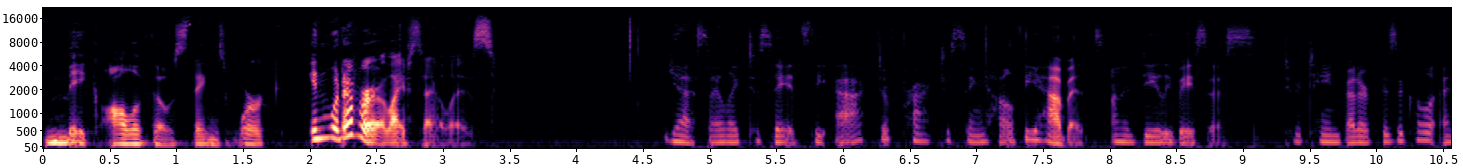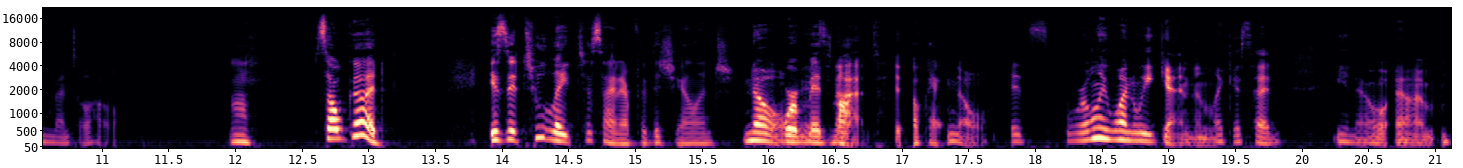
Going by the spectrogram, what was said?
make all of those things work in whatever our lifestyle is Yes, I like to say it's the act of practicing healthy habits on a daily basis to attain better physical and mental health. so good is it too late to sign up for the challenge No, we're mid-month okay No, it's we're only one weekend, and like I said, you know, um,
